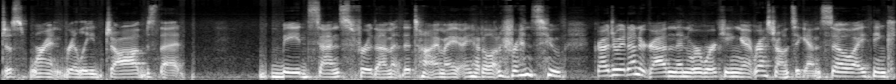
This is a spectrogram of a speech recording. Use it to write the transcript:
just weren't really jobs that made sense for them at the time. I, I had a lot of friends who graduate undergrad and then were working at restaurants again. So i think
